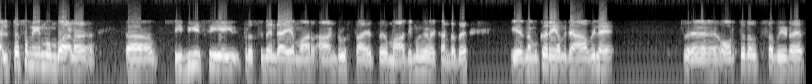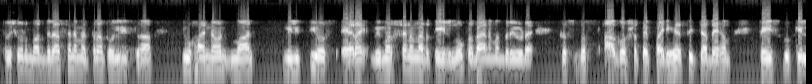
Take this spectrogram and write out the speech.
അല്പസമയം മുമ്പാണ് സി ബി സി ഐ പ്രസിഡന്റായ മാർ ആൻഡ്രൂസ് താഴത്ത് മാധ്യമങ്ങളെ കണ്ടത്. നമുക്കറിയാം രാവിലെ ഓർത്തഡോക്സ് സഭയുടെ തൃശൂർ ഭദ്രാസനം എത്ര പോലീസ് യുഹാനോൻ മാൻ മിലിത്തിയോസ് ഏറെ വിമർശനം നടത്തിയിരുന്നു. പ്രധാനമന്ത്രിയുടെ ക്രിസ്മസ് ആഘോഷത്തെ പരിഹസിച്ച് അദ്ദേഹം ഫേസ്ബുക്കിൽ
